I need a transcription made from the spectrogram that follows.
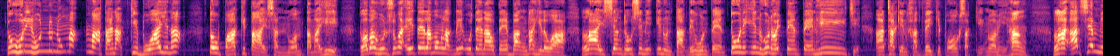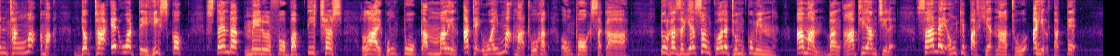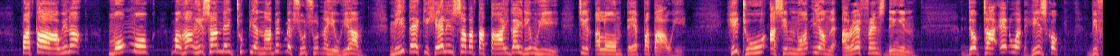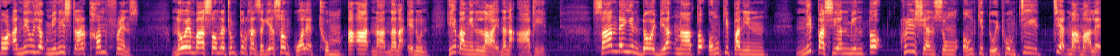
tu hun in hun nung ma ma ta na ki buai na to pa ki tai san nuam tamai hi. To bang hun sunga ete lamong lak ding uten au te bang dang hilowa lai siang tho simi inun tak ding hun pen. Tu ni in hun hoi pen pen hi. Chi atakin khat ve ki phok sak ki nuam hi hang. Lai at siam min thang ma ma. Dr edward t. Hickscock standard manual for baptist church lai kung pu kam malin athe huai ma ma thu khat ong phok saka. Tur kha zagia som ko le thum kumin, aman bang athiam chile. Sanai ong ki pat hiat na thu ahil takte pata wina mok mok, bang hang hi san nei thu pian na bek bek sut sut na hiu hiam. Mi te ki khelin sabata tai gai ding hi chin alom te pataw hi hi thu asim nuam iom le a reference ding in. Dr edward hiscock before a new york minister conference, november som le thum tur khan zagia som kwale thum a at na nana enun. Hi bangin lai nana a thi. Sunday in doi biak na to ongki panin. Ni pasian min to christian sung ong ki tui phum chi chiat ma ma le.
